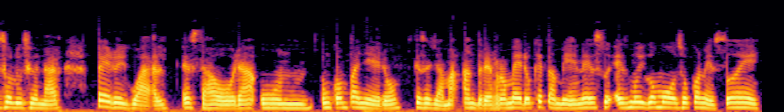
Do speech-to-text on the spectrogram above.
solucionar, pero igual está ahora un, un, compañero que se llama Andrés Romero, que también es, es muy gomoso con esto de,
